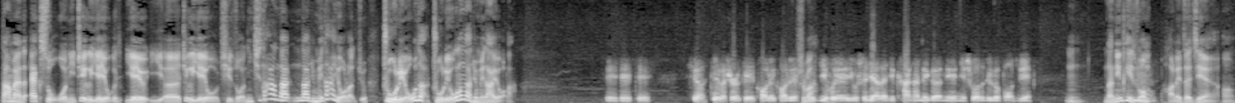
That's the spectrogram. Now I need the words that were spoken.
大迈的 X 五，你这个也有个也有呃这个也有七座，你其他的那那就没大有了，就主流的主流的那就没大有了。对对对，行，这个事儿可以考虑考虑，是吧有机会有时间再去看看那个那个你说的这个宝骏。嗯，那您可以琢磨。好嘞，再见啊。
